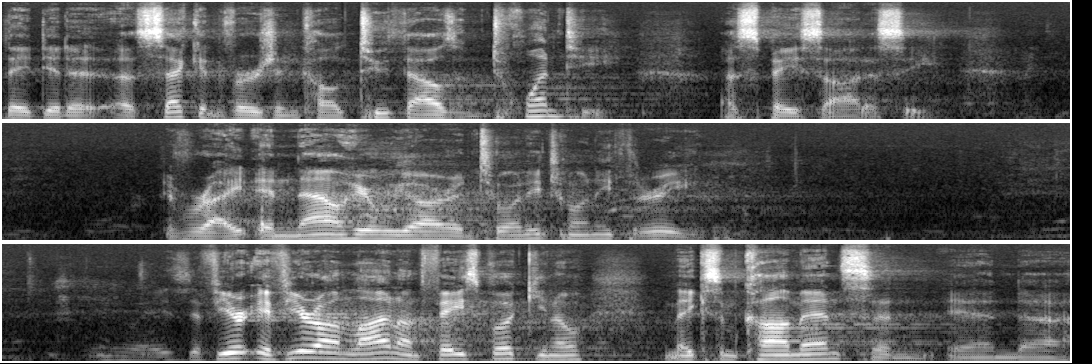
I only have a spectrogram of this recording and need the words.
they did a, a second version called 2020 A Space Odyssey. Right? And now here we are in 2023. Anyways, if you're if you're online on Facebook, you know, make some comments and and uh,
